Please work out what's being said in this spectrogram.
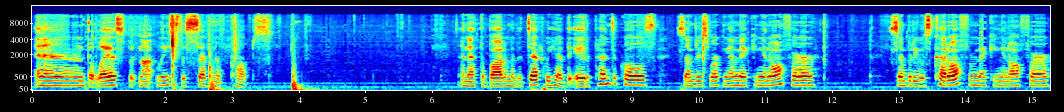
And the last but not least, the Seven of Cups. And at the bottom of the deck, we have the Eight of Pentacles, Somebody's working on making an offer. Somebody was cut off from making an offer.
